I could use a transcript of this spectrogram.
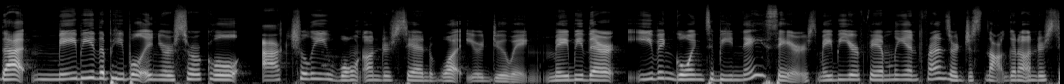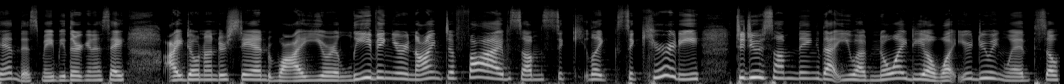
that maybe the people in your circle actually won't understand what you're doing. Maybe they're even going to be naysayers. Maybe your family and friends are just not going to understand this. Maybe they're going to say, "I don't understand why you're leaving your 9 to 5 some sec- like security to do something that you have no idea what you're doing with." So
